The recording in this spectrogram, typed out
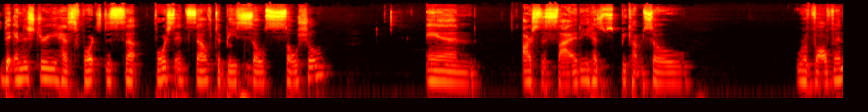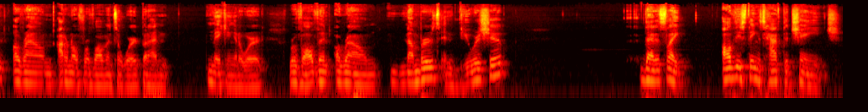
the industry has forced itself forced itself to be so social and our society has become so revolvent around I don't know if revolvent's a word, but I'm making it a word. Revolvent around numbers and viewership. That it's like all these things have to change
